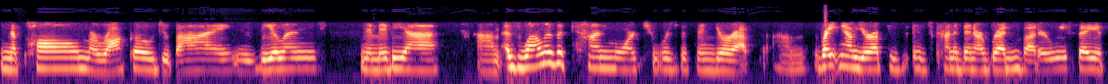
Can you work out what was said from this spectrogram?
Nepal, Morocco, Dubai, New Zealand, Namibia, um, as well as a ton more tours within Europe. Um, right now, Europe has, has kind of been our bread and butter. We say it's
